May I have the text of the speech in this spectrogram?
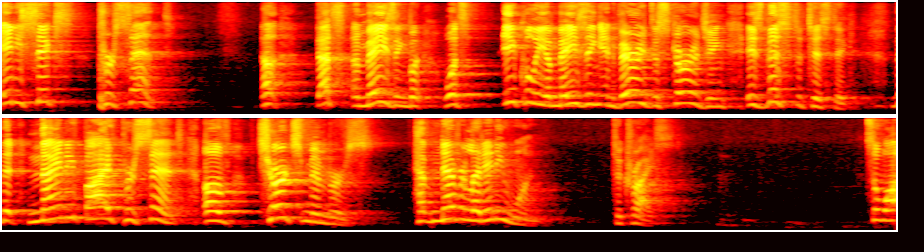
86%. Now, that's amazing, but what's equally amazing and very discouraging is this statistic that 95% of church members have never led anyone to Christ. So while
